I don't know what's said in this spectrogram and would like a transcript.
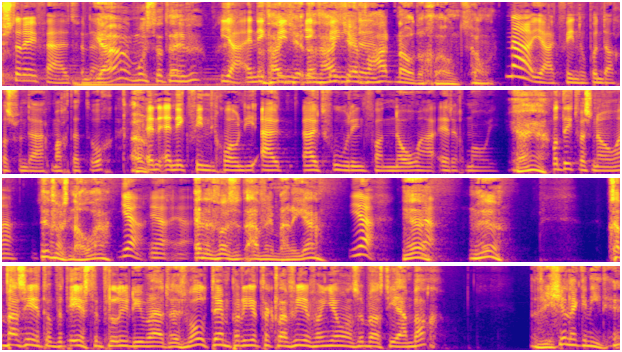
Moest er even uit vandaag. Ja, moest dat even? Ja, en dat ik had vind... je, dat ik had vind, je even eh, hard nodig gewoon. Zo. Nou ja, ik vind op een dag als vandaag mag dat toch. Oh. En, en ik vind gewoon die uit, uitvoering van Noah erg mooi. Ja, ja. Want dit was Noah. Dit was Noah. Ja, ja, ja. En het was het Ave Maria. Ja, Ja. ja. Gebaseerd op het eerste preludium uit het woltempereerde klavier van Johann Sebastian Bach. Dat wist je lekker niet, hè?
